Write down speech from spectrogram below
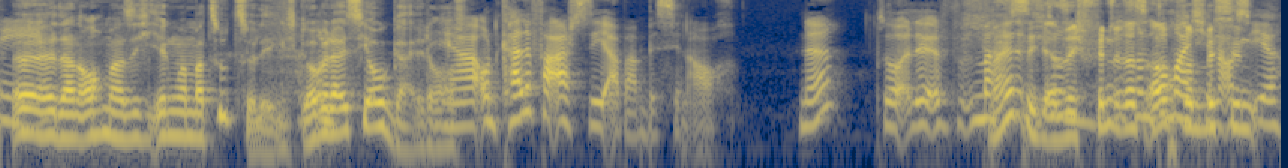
äh, dann auch mal sich irgendwann mal zuzulegen. Ich glaube, und, da ist sie auch geil drauf. Ja, und Kalle verarscht sie aber ein bisschen auch. Ne? So, äh, Weiß nicht, also ich finde so das auch so ein bisschen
